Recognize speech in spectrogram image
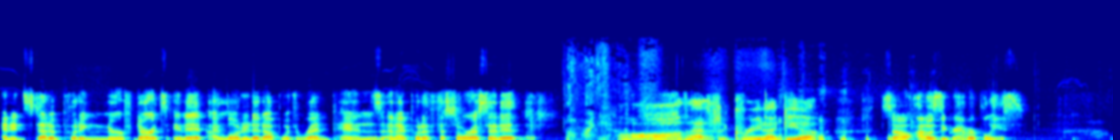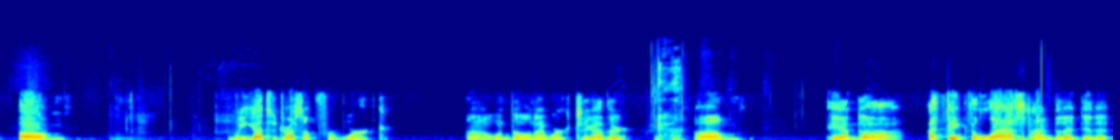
And instead of putting Nerf darts in it, I loaded it up with red pens and I put a thesaurus in it. Oh my god. Oh, that is a great idea. So I was the grammar police. um, we got to dress up for work uh, when Bill and I worked together. Um, and uh, I think the last time that I did it,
